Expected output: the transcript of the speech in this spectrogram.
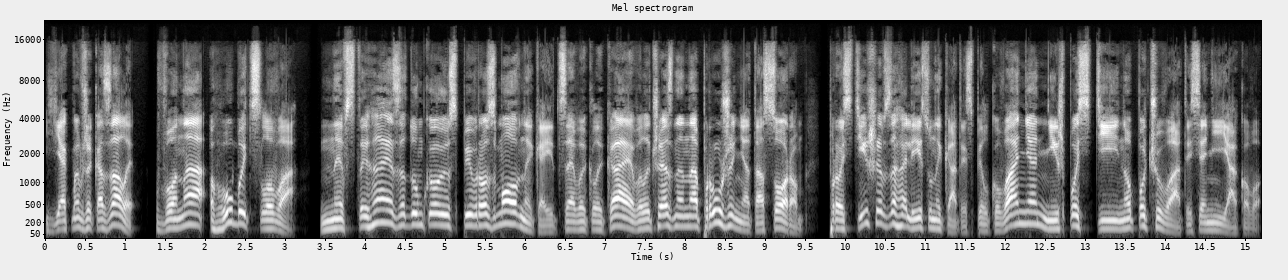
Як ми вже казали, вона губить слова, не встигає за думкою співрозмовника, і це викликає величезне напруження та сором. Простіше взагалі уникати спілкування, ніж постійно почуватися ніяково.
